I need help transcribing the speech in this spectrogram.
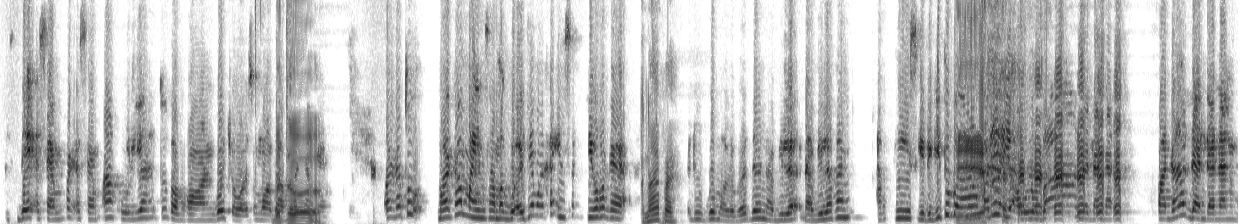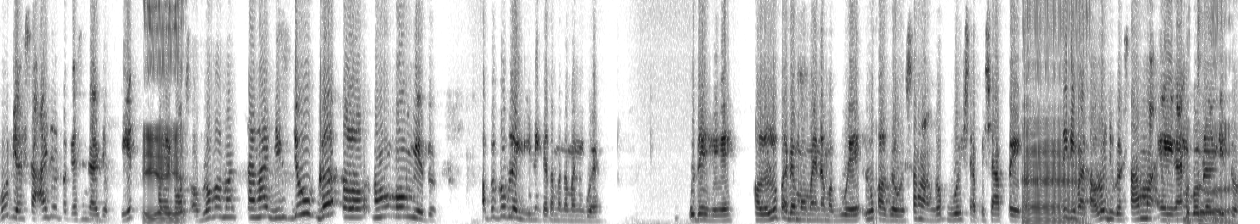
SD, SMP, SMA, kuliah itu tongkrongan gue cowok semua bang Betul. banyaknya. Mereka tuh mereka main sama gue aja mereka insecure kayak, kenapa? aduh gue malu banget deh Nabila, Nabila kan artis gitu-gitu bang. Iya. Padahal ya Allah bang, dandanan, padahal dandanan gue biasa aja pakai sendal jepit, Iya, pakai iya. kaos oblong sama tanah jeans juga kalau nongkrong gitu. Apa gue bilang gini ke teman-teman gue, udah he, kalau lu pada mau main sama gue, lu kagak usah nganggap gue siapa-siapa. Ah, Nanti di mata lu juga sama ya kan, gue bilang gitu.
